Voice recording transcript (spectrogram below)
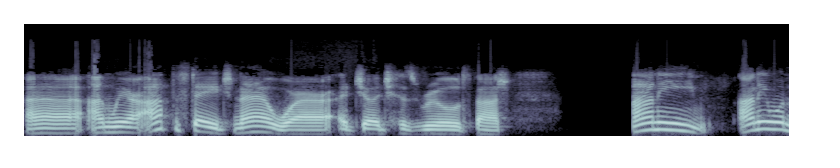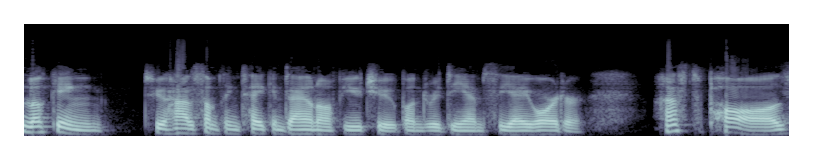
Uh, and we are at the stage now where a judge has ruled that any anyone looking to have something taken down off YouTube under a DMCA order has to pause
